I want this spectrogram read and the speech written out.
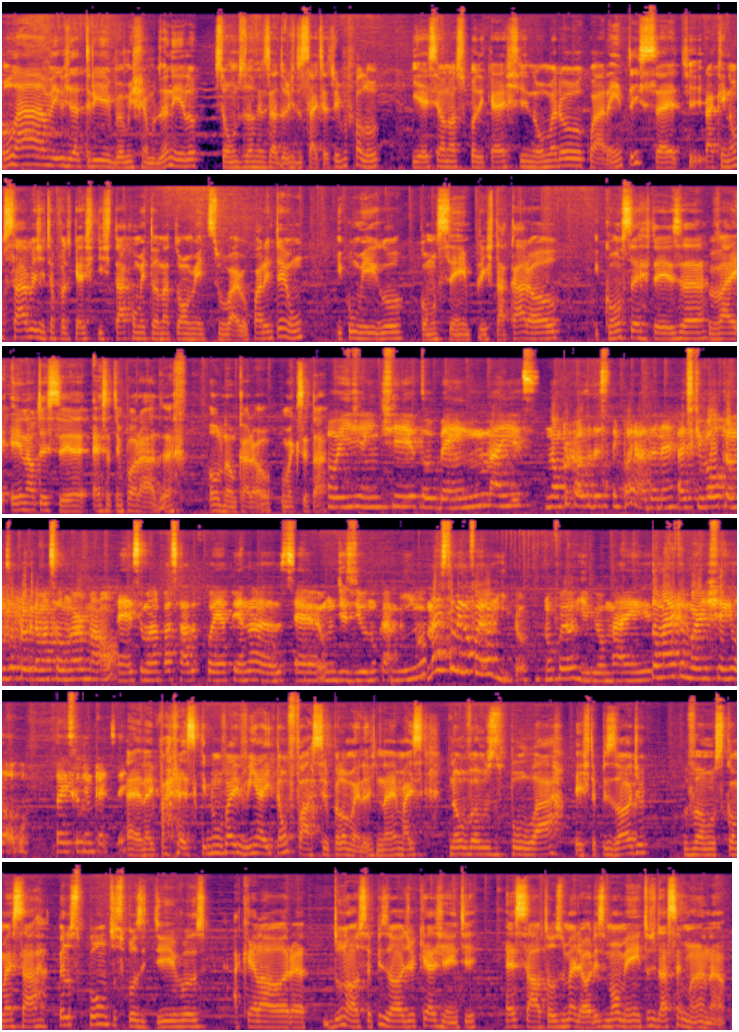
Olá, amigos da tribo. Eu me chamo Danilo, sou um dos organizadores do site A Tribo Falou e esse é o nosso podcast número 47. Para quem não sabe, a gente é um podcast que está comentando atualmente Survival 41 e comigo, como sempre, está a Carol e com certeza vai enaltecer essa temporada. Ou não, Carol? Como é que você tá? Oi, gente, eu tô bem, mas não por causa dessa temporada, né? Acho que voltamos à programação normal. É, semana passada foi apenas é, um desvio no caminho, mas também não foi horrível. Não foi horrível, mas tomara que a Merge chegue logo. Só isso que eu tenho pra dizer. É, né? E parece que não vai vir aí tão fácil, pelo menos, né? Mas não vamos pular este episódio. Vamos começar pelos pontos positivos aquela hora do nosso episódio que a gente ressalta os melhores momentos da semana.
